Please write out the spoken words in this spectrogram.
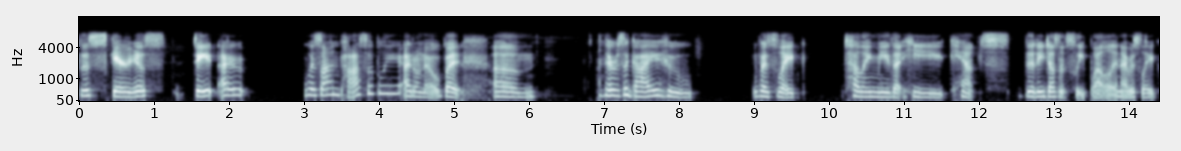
the scariest date i was on possibly, I don't know, but um there was a guy who was like telling me that he can't s- that he doesn't sleep well and I was like,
